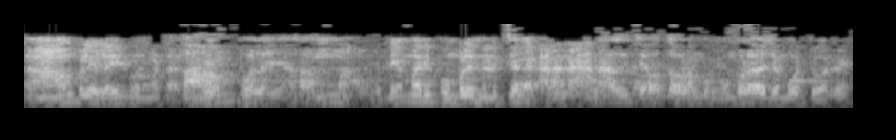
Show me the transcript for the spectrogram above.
நான் ஆம்பளை லைன் பண்ண மாட்டேன். ஆம்பளையா? ஆமா உன்னைய மாதிரி பொம்பளை நினைச்ச ஆனா நானாவது செவத்த உடம்பு பொம்பளை வேஷம் போட்டு வர்றேன்.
